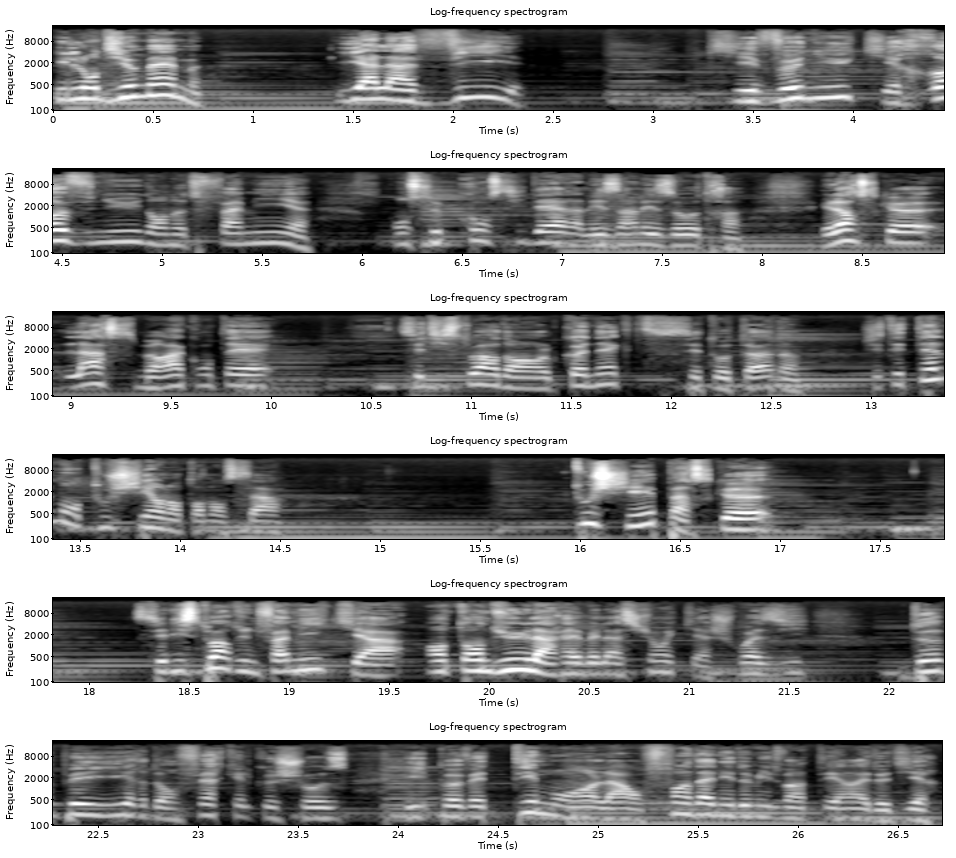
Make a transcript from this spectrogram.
ils l'ont dit eux-mêmes, il y a la vie qui est venue, qui est revenue dans notre famille. On se considère les uns les autres. Et lorsque Lars me racontait cette histoire dans le Connect cet automne, j'étais tellement touché en entendant ça. Touché parce que c'est l'histoire d'une famille qui a entendu la révélation et qui a choisi d'obéir, d'en faire quelque chose. Et ils peuvent être témoins là en fin d'année 2021 et de dire,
